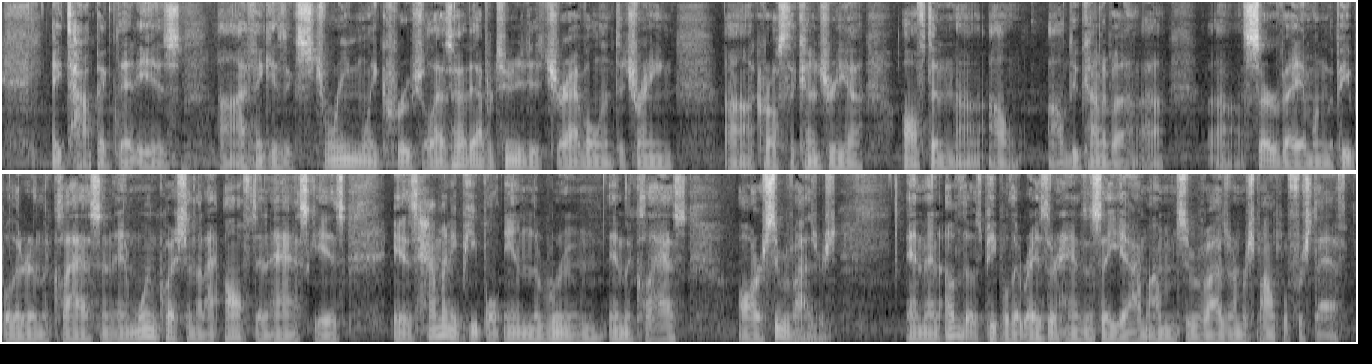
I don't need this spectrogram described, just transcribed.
a topic that is uh, I think is extremely crucial. As I have the opportunity to travel and to train uh, across the country, uh, often uh, I'll I'll do kind of a, a, survey among the people that are in the class, and, and one question that I often ask is is how many people in the room in the class are supervisors. And then of those people that raise their hands and say, "Yeah, I'm, I'm supervisor. I'm responsible for staff,"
